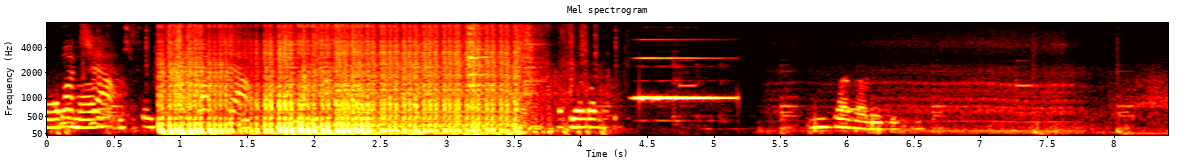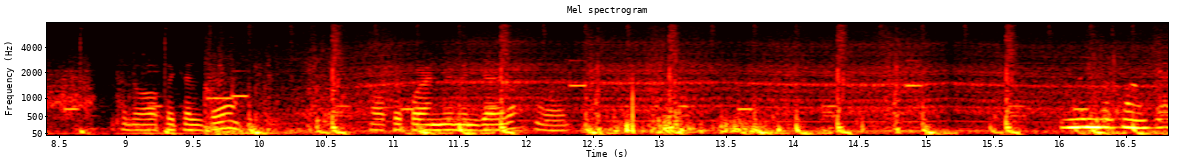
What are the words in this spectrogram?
मारो मारो Watch मारो out! इसको इनका गाड़ी चलो वहाँ पे चलते हैं। वहाँ पे पॉइंट भी मिल जाएगा और नंबर कहाँ से?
